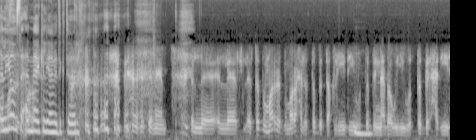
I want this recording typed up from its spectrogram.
اليوم؟ سألناك اليوم يا دكتور. تمام. الطب مر بمراحل الطب التقليدي والطب النبوي والطب الحديث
